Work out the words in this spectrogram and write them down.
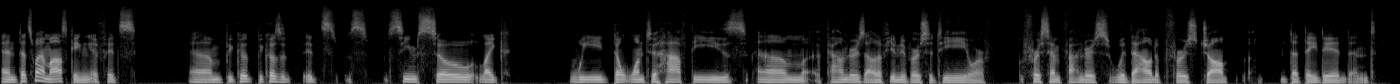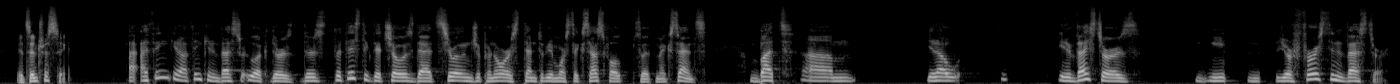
And that's why I'm asking if it's um, because because it seems so like we don't want to have these um, founders out of university or first time founders without a first job that they did, and it's interesting. I think you know. I think investor. Look, there's there's statistic that shows that serial entrepreneurs tend to be more successful, so it makes sense. But um, you know, investors, your first investor,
